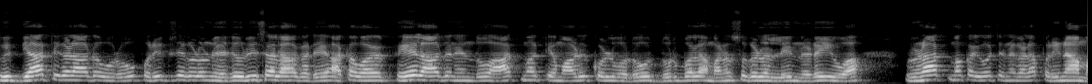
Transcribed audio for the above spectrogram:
ವಿದ್ಯಾರ್ಥಿಗಳಾದವರು ಪರೀಕ್ಷೆಗಳನ್ನು ಎದುರಿಸಲಾಗದೆ ಅಥವಾ ಫೇಲ್ ಆದನೆಂದು ಆತ್ಮಹತ್ಯೆ ಮಾಡಿಕೊಳ್ಳುವುದು ದುರ್ಬಲ ಮನಸ್ಸುಗಳಲ್ಲಿ ನಡೆಯುವ ಋಣಾತ್ಮಕ ಯೋಚನೆಗಳ ಪರಿಣಾಮ.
